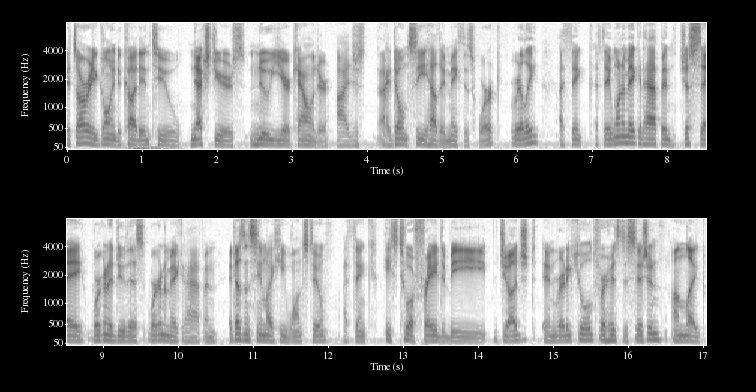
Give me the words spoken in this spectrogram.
it's already going to cut into next year's new year calendar. I just I don't see how they make this work, really. I think if they want to make it happen, just say we're going to do this, we're going to make it happen. It doesn't seem like he wants to. I think he's too afraid to be judged and ridiculed for his decision, unlike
